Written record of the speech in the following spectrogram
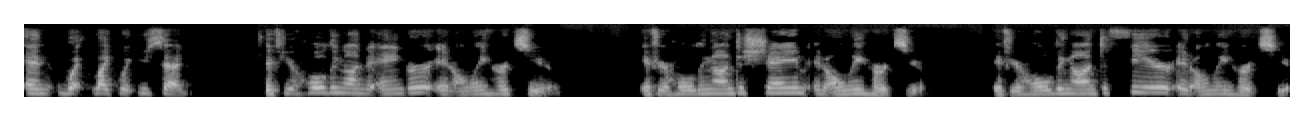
And what, like what you said, if you're holding on to anger, it only hurts you. If you're holding on to shame, it only hurts you. If you're holding on to fear, it only hurts you.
